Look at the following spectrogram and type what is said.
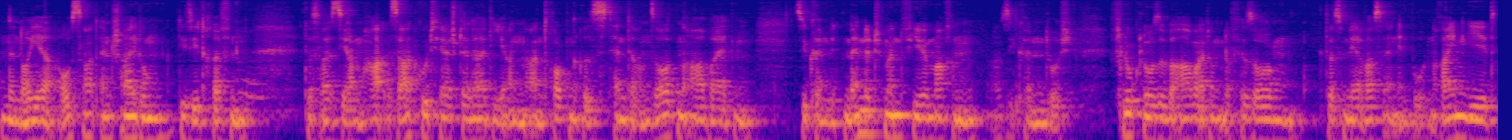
eine neue Aussaatentscheidung, die sie treffen. Das heißt, sie haben Saatguthersteller, die an, an trockenresistenteren Sorten arbeiten. Sie können mit Management viel machen. Also sie können durch fluglose Bearbeitung dafür sorgen, dass mehr Wasser in den Boden reingeht.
